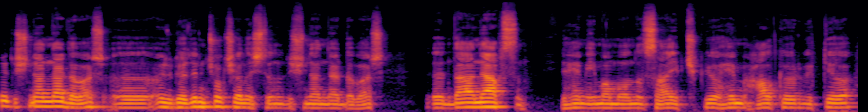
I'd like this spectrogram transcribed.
Öyle düşünenler de var. Ee, Özgür Özel'in çok çalıştığını düşünenler de var. Ee, daha ne yapsın? Hem İmamoğlu'na sahip çıkıyor hem halkı örgütlüyor.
